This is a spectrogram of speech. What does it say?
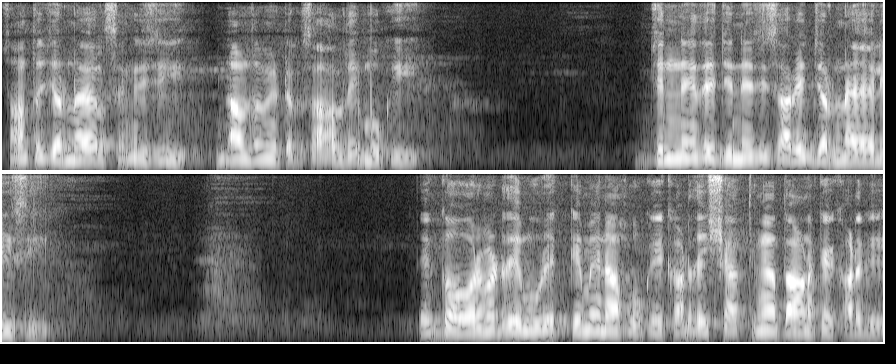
ਸੰਤ ਜਰਨੈਲ ਸਿੰਘ ਜੀ ਸੀ, ਦਮਦਮੀ ਟਕਸਾਲ ਦੇ ਮੁਖੀ। ਜਿੰਨੇ ਦੇ ਜਿੰਨੇ ਸੀ, ਸਾਰੇ ਜਰਨੈਲ ਹੀ ਸੀ। ਤੇ ਗਵਰਨਮੈਂਟ ਦੇ ਮੂਹਰੇ ਕਿਵੇਂ ਨਾ ਹੋ ਕੇ ਖੜਦੇ ਛਾਤੀਆਂ ਤਾਣ ਕੇ ਖੜ ਗਏ।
